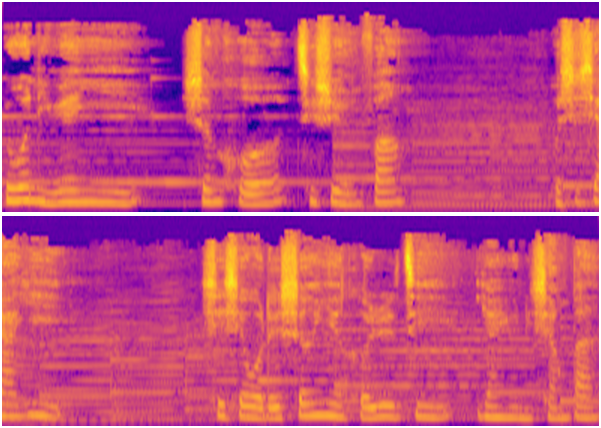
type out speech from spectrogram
如果你愿意，生活就是远方。我是夏意。”谢谢我的声音和日记愿与你相伴，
